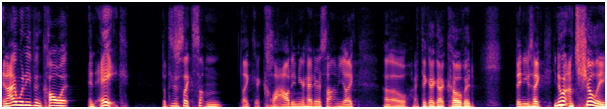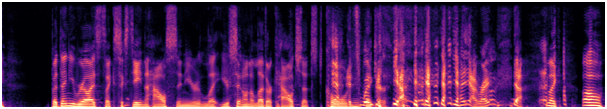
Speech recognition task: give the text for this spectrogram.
and I wouldn't even call it an ache, but there's just like something like a cloud in your head or something. You're like, oh, I think I got COVID. Then you're like, you know what? I'm chilly. But then you realize it's like 68 in the house, and you're le- you're sitting on a leather couch that's cold. it's Like, winter. yeah, yeah, yeah, yeah, yeah, right. Yeah, I'm like, oh,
